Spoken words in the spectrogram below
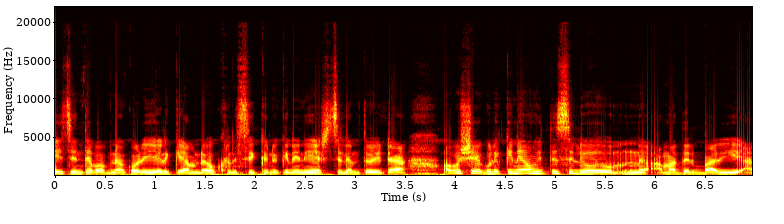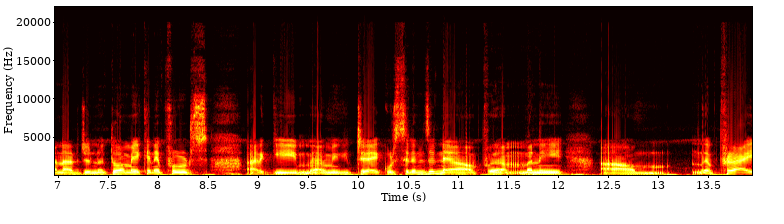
এই চিন্তা ভাবনা করেই আর কি আমরা ওখানে চিকেনও কিনে নিয়ে আসছিলাম। তো এটা অবশ্যই এগুলো কিনেও হইতেছিল আমাদের বাড়ি আনার জন্য। তো আমি এখানে ফ্রুটস আর কি, আমি ট্রাই করছিলাম যে মানে ফ্রাই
